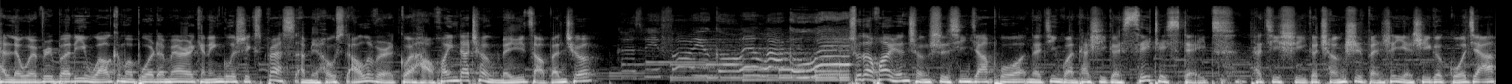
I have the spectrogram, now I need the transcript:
hello everybody. Welcome aboard american english express. I'm your host oliver. 各位好欢迎搭乘美语早班车。说到花园城市新加坡那尽管它是一个 citystate 它既是一个城市本身也是一个国家。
